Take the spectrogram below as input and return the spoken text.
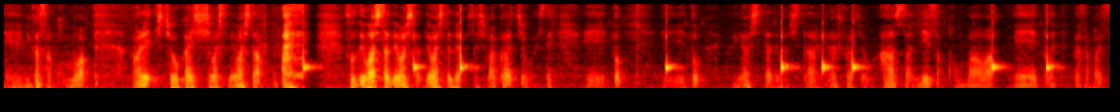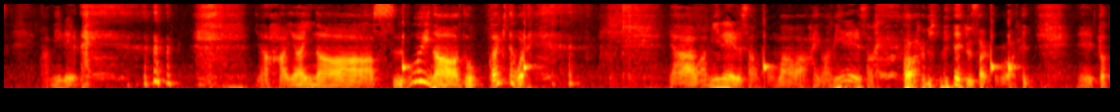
えー、ミカさんこんばんは。あれ、視聴開始しました、出ました。そう、出ました、出ました、出ました、出ました。島倉千代子ですね。えっ、ー、と、えっ、ー、と、出ました、出ました。島倉千代子。あーさん、りえさん、こんばんは。えっ、とね、皆さん、これです。ファミレル。いや、早いなぁすごいなぁどっから来たこれ？いやー、ワミレールさんこんばんは。はい、ワミレールさん、ワミレールさんこんばんは。はい。えっ、ー、と、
